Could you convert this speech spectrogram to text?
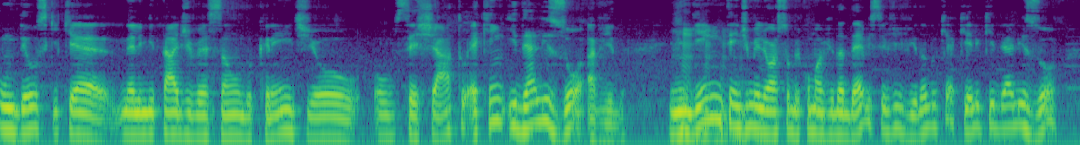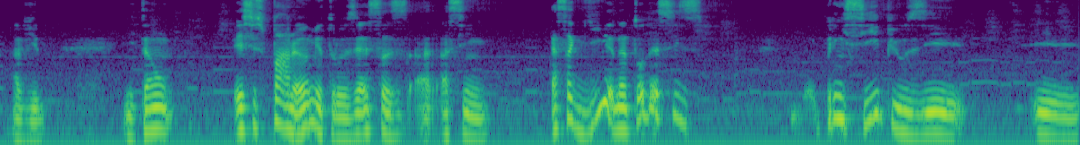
um Deus que quer né, limitar a diversão do crente ou, ou ser chato, é quem idealizou a vida. Ninguém entende melhor sobre como a vida deve ser vivida do que aquele que idealizou a vida. Então, esses parâmetros, essas, assim, essa guia, né, todos esses princípios e, e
